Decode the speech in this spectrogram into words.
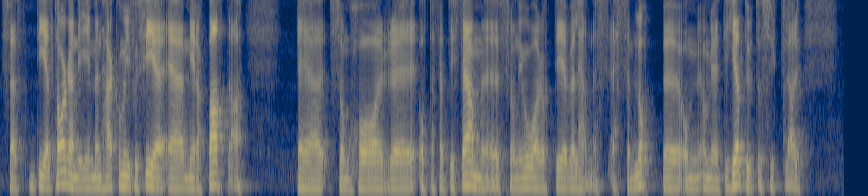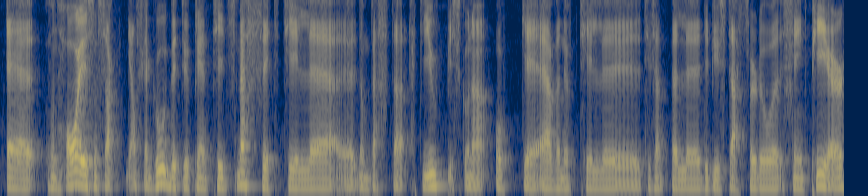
svenskt deltagande i, men här kommer vi få se eh, Meraf Bata Eh, som har eh, 8.55 eh, från i år och det är väl hennes SM-lopp eh, om, om jag inte är helt ute och cyklar. Eh, hon har ju som sagt ganska god bit upp rent tidsmässigt till eh, de bästa etiopiskorna och eh, även upp till till exempel debut Stafford och St. Pierre.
